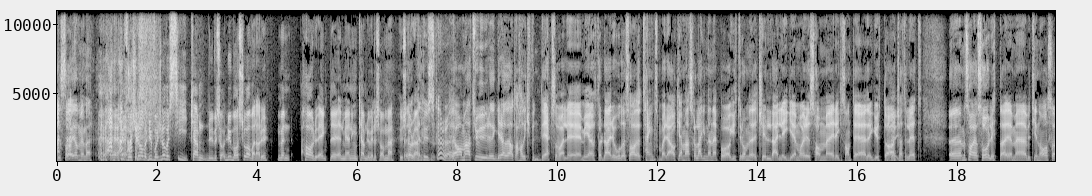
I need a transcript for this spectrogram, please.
du så igjen mine. Du får ikke lov, du får ikke lov å si hvem du vil sove Du bare sover der, du. Men har du egentlig en mening om hvem du ville sove med? Husker du det? Husker du det? Ja, men jeg tror greia er at jeg hadde ikke fundert så veldig mye. For der i hodet så hadde jeg tenkt som bare Ok, men jeg skal legge meg ned på gutterommet, er chill, der ligger Marius Hammer, ikke sant, det, det er gutta, chatter litt. Eh, Men så har jeg sovet litt der med Bettina òg, så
